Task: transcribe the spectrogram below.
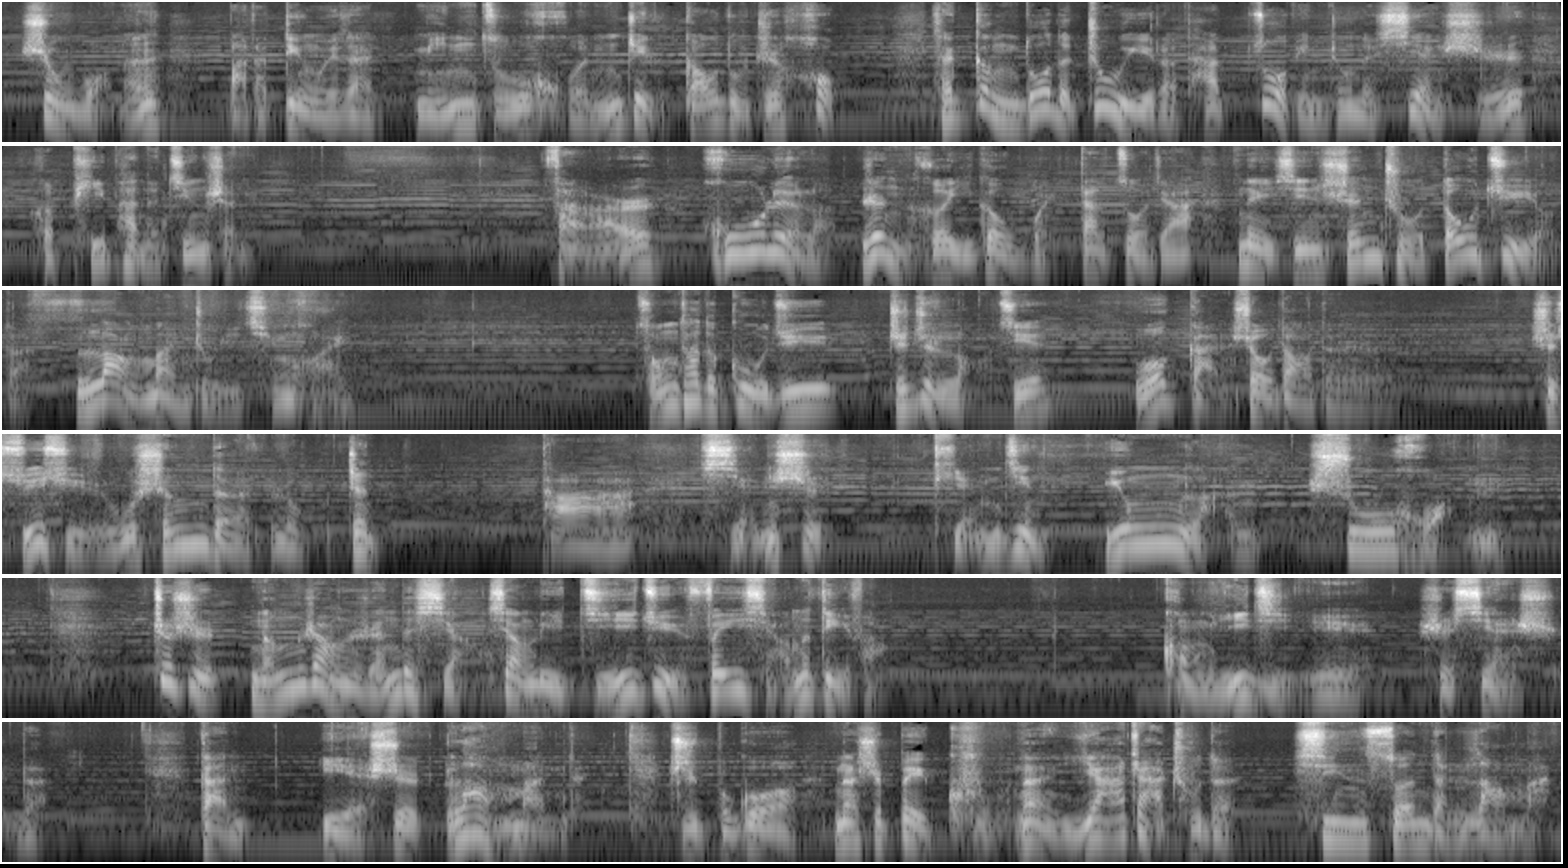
是我们把他定位在民族魂这个高度之后，才更多的注意了他作品中的现实和批判的精神，反而忽略了任何一个伟大的作家内心深处都具有的浪漫主义情怀。从他的故居直至老街，我感受到的。是栩栩如生的鲁镇，它闲适、恬静、慵懒、舒缓，这是能让人的想象力急剧飞翔的地方。孔乙己是现实的，但也是浪漫的，只不过那是被苦难压榨出的心酸的浪漫。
